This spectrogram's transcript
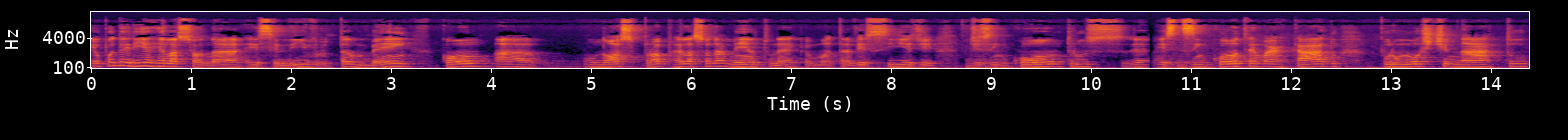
Eu poderia relacionar esse livro também com a, o nosso próprio relacionamento, né? Que é uma travessia de desencontros. É, Esse desencontro é marcado por um ostinato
